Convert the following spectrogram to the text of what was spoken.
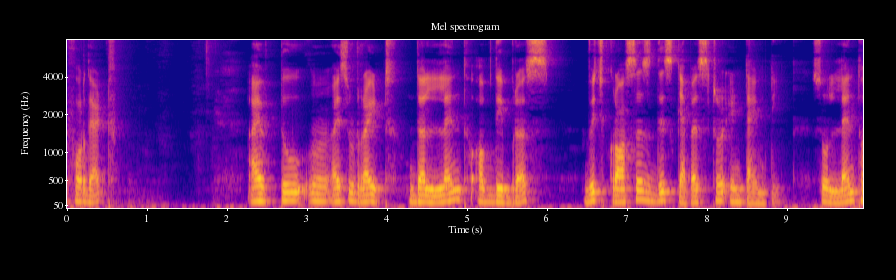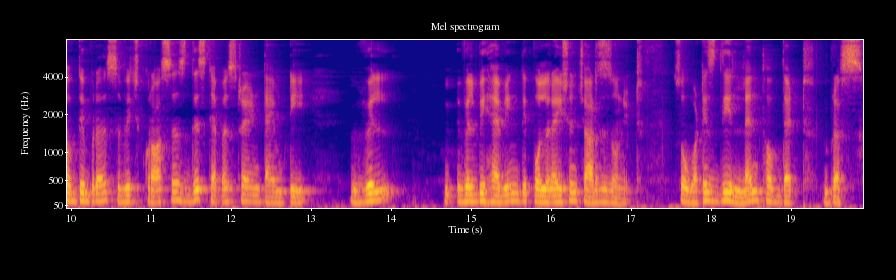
for that I have to uh, I should write the length of the brush which crosses this capacitor in time t. So length of the brush which crosses this capacitor in time t will will be having the polarization charges on it. So what is the length of that brush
